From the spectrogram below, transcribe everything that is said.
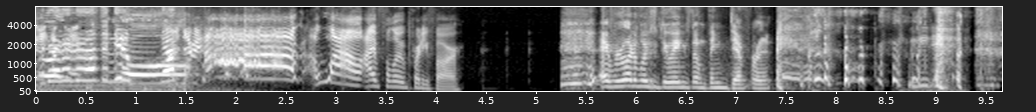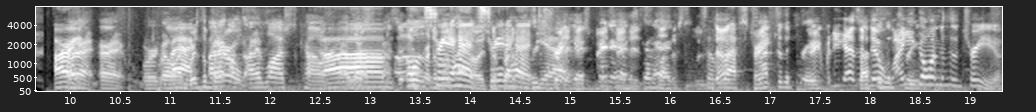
no, no, no, not the No. noob. We're No. driving- Ah! Wow, I flew pretty far. Everyone was doing something different. We need- All all right. right, all right, we're, We're going. back. Where's the I- I, lost count. I lost Um, count. oh, In front of straight ahead, it's in straight ahead, yeah. Straight ahead, straight ahead, ahead. straight ahead. To the no, left. straight. Left of the tree. What are you guys Left doing? Why are you going to the tree?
